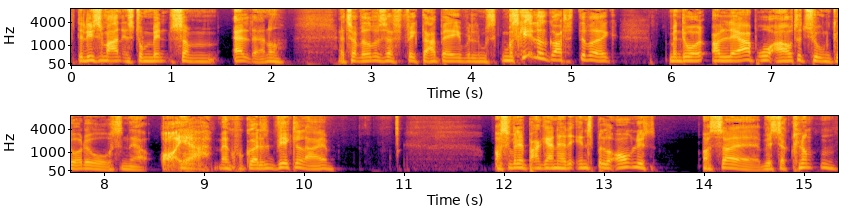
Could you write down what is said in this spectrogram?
Det er lige så meget et instrument som alt andet. Jeg tror ved, hvis jeg fik dig bag, ville det måske, måske lyde godt, det ved jeg ikke. Men det var, at lære at bruge autotune gjorde det jo sådan her, åh oh ja, man kunne gøre det virkelig lege. Og så ville jeg bare gerne have det indspillet ordentligt. Og så, øh, hvis jeg klumpen,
